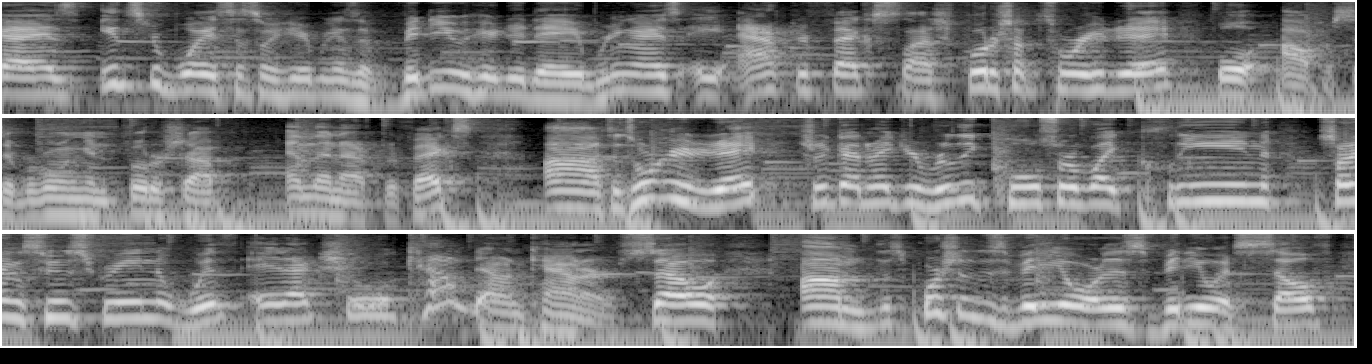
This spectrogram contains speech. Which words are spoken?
on guys? It's your boy Cecil here bringing a video here today, bringing guys a After Effects slash Photoshop tutorial here today. Well, opposite, we're going in Photoshop and then After Effects. Uh, tutorial here today, show you how to make a really cool sort of like clean starting soon screen with an actual countdown counter. So um, this portion of this video or this video itself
